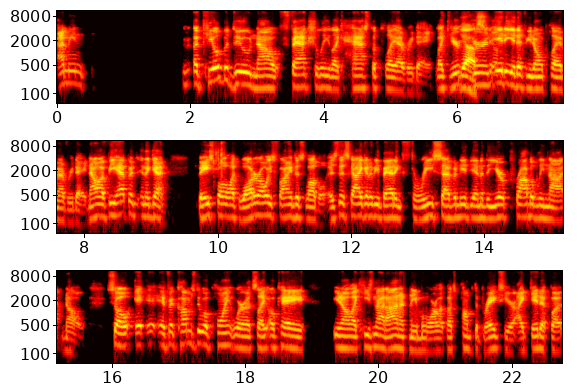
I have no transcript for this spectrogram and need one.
I mean, Akil Baddoo now factually like has to play every day. Like you're yes. you're an idiot if you don't play him every day. Now if he happens, and again, baseball like water always finds its level. Is this guy going to be batting 370 at the end of the year? Probably not. No. So if it comes to a point where it's like okay, you know, like he's not on anymore, like let's pump the brakes here. I get it, but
